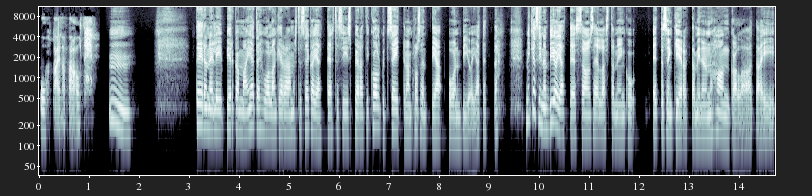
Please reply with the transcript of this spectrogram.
puhtaina talteen. Mm. Teidän eli Pirkanmaan jätehuollon keräämästä sekajätteestä siis peräti 37 prosenttia on biojätettä. Mikä siinä biojätteessä on sellaista, niin kuin, että sen kierrättäminen on hankalaa tai,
